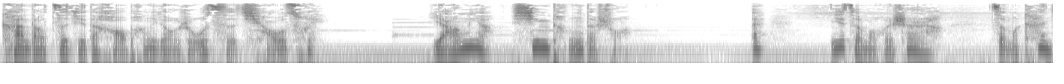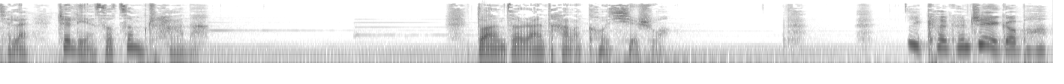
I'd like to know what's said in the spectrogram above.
看到自己的好朋友如此憔悴，洋洋心疼的说：“哎，你怎么回事啊？”怎么看起来这脸色这么差呢？段泽然叹了口气说：“你看看这个吧。”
